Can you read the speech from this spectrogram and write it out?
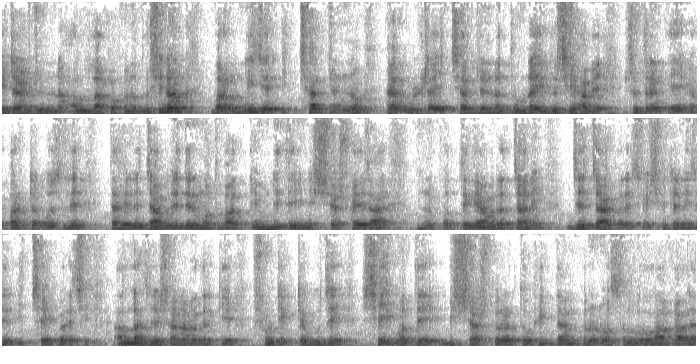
এটার জন্য আল্লাহ কখনো দোষী নন, বরং নিজের ইচ্ছার জন্য হ্যাঁ উল্টা ইচ্ছার জন্য তোমরাই দোষী হবে। সুতরাং এই ব্যাপারটা বুঝলে তাহলে জাবরিদের মতবাদ এমনিতেই নিঃশ্বাস হয়ে যায়। প্রত্যেকে আমরা জানি যে যা করেছি সেটা নিজের ইচ্ছাই করেছি। আল্লাহ আমাদেরকে সঠিকটা বুঝে সেই মতে বিশ্বাস করার তৌফিক দান করুন। ওসল্লাহ আলা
